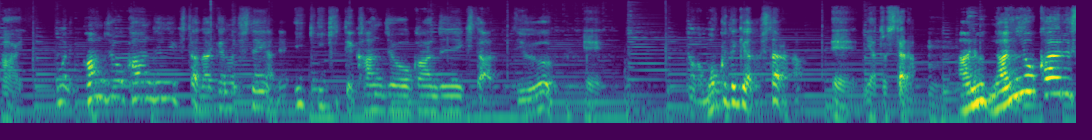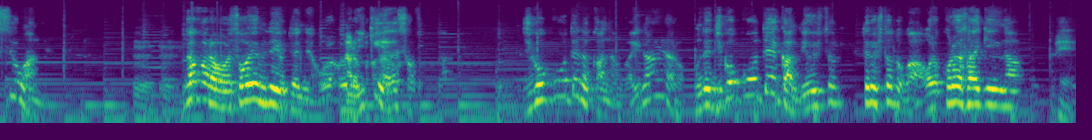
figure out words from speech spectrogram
はい。つまり感情を感じに来ただけの視点やね生き生きて感情を感じに来たっていうえなんか目的やとしたらなえええやとしたら。うん。何何を変える必要があんねんうんうん。だから俺そういう意味で言うてんねん。俺俺意見やでしょ。自己肯定感なんかいらんやろ。で自己肯定感って言う人ってる人とか、俺これは最近な、え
